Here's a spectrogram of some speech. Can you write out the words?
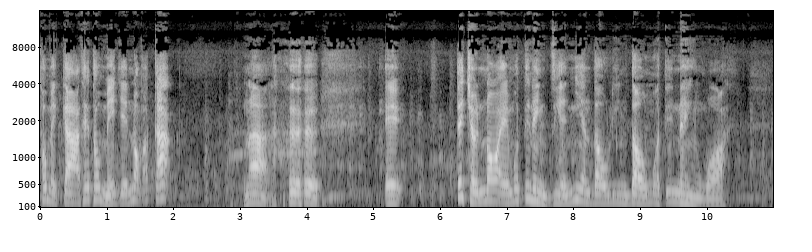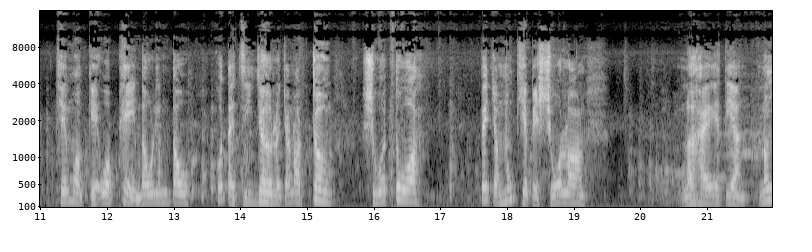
Thôi mẹ cà thế thôi mẹ chị nó cá cá. Nà. Ê, tết chờ nó em một tin hình diễn à? nhiên đầu linh đầu một tin hình hòa. Thế một cái ô phê đầu linh đầu có tài gì giờ là cho nó trâu số tua bây giờ muốn kia bé số lon là hai tiền nông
